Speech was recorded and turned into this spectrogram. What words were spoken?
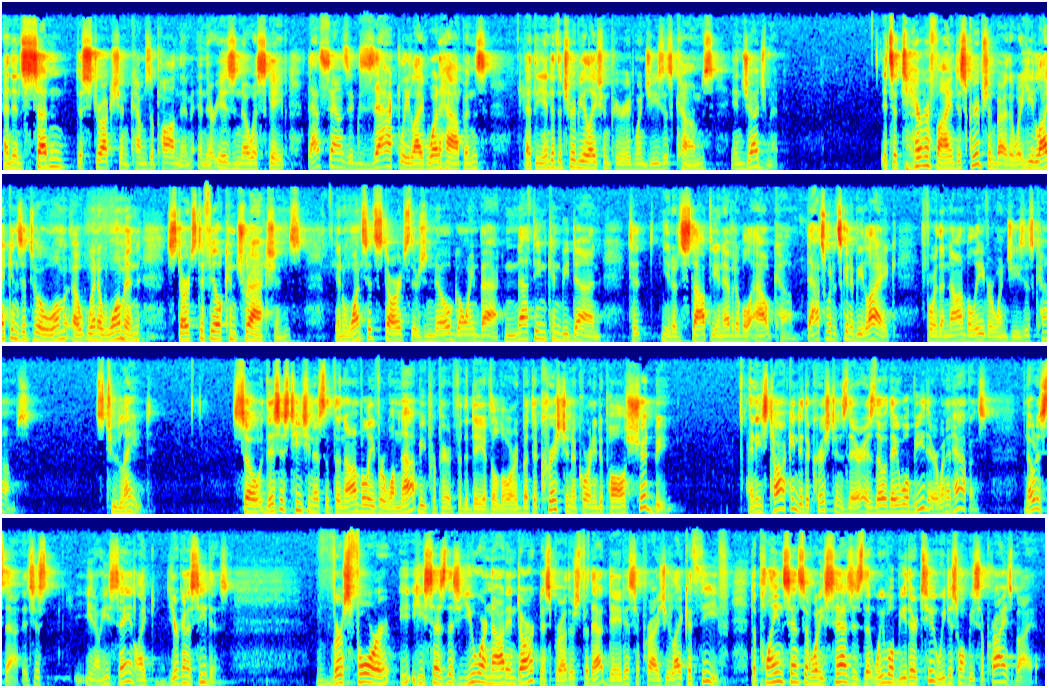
and then sudden destruction comes upon them and there is no escape. That sounds exactly like what happens at the end of the tribulation period when Jesus comes in judgment. It's a terrifying description, by the way. He likens it to a woman uh, when a woman starts to feel contractions, and once it starts, there's no going back. Nothing can be done to, you know, to stop the inevitable outcome. That's what it's going to be like for the non believer when Jesus comes. It's too late. So, this is teaching us that the non believer will not be prepared for the day of the Lord, but the Christian, according to Paul, should be. And he's talking to the Christians there as though they will be there when it happens. Notice that. It's just, you know, he's saying, like, you're going to see this. Verse 4, he says this You are not in darkness, brothers, for that day to surprise you like a thief. The plain sense of what he says is that we will be there too. We just won't be surprised by it.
